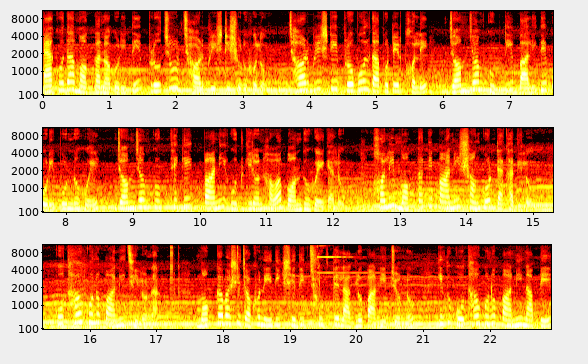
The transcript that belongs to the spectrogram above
একদা মক্কা নগরীতে প্রচুর ঝড় বৃষ্টি শুরু হলো। ঝড় বৃষ্টি প্রবল দাপটের ফলে জমজম কূপটি বালিতে পরিপূর্ণ হয়ে জমজম কূপ থেকে পানি উদ্গীরণ হওয়া বন্ধ হয়ে গেল। ফলে মক্কাতে পানির সংকট দেখা দিল। কোথাও কোনো পানি ছিল না। মক্কাবাসী যখন এদিক সেদিক ছুটতে লাগল পানির জন্য, কিন্তু কোথাও কোনো পানি না পেয়ে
